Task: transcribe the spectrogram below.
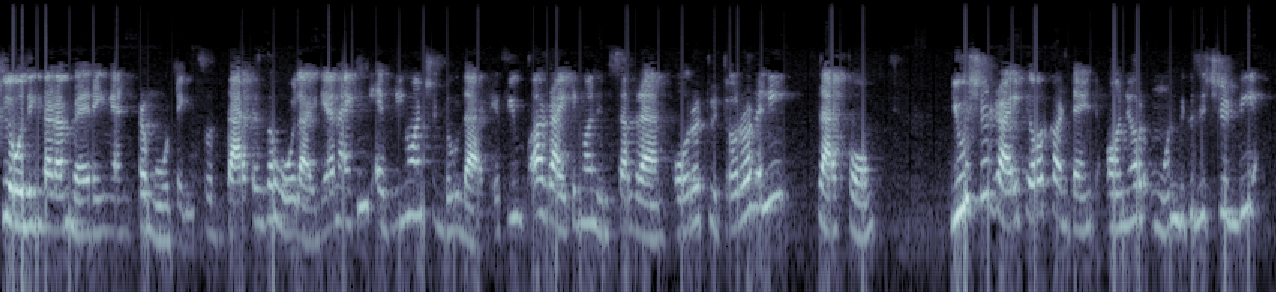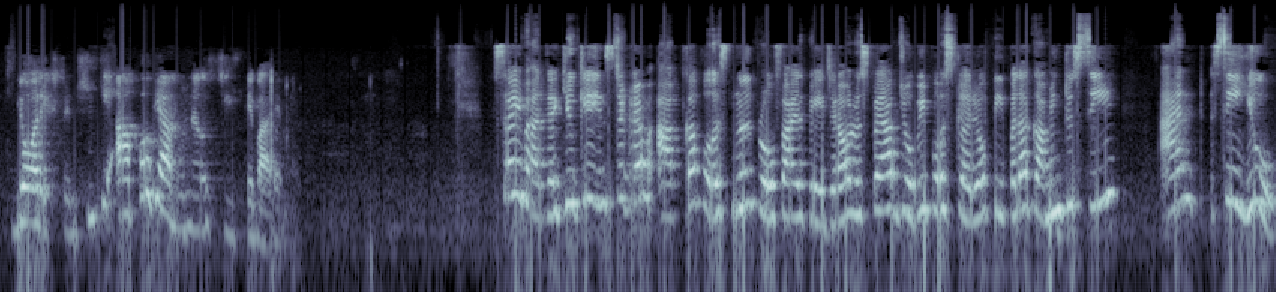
clothing that I am wearing and promoting so that is the whole idea and I think every one should do that if you are writing on Instagram और ट्विटर और any platform you should write your content on your own because it should be your extension कि आपको क्या बोलना है उस चीज़ के बारे में? सही बात है क्योंकि इंस्टाग्राम आपका पर्सनल प्रोफ़ाइल पेज है और उस पर आप जो भी पोस्ट कर रहे हो people are coming to see and see you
